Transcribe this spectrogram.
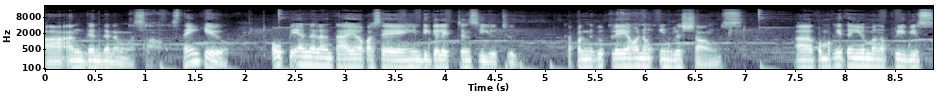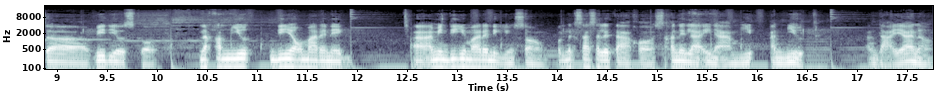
Uh, ang ganda ng mga songs. Thank you. OPM na lang tayo kasi hindi galit dyan si YouTube. Kapag nag-play ako ng English songs, uh, kung makita niyo yung mga previous uh, videos ko, naka-mute, hindi niyo ako marinig. Uh, I mean, hindi niyo marinig yung song. Pag nagsasalita ako, sa kanila ina-unmute. Ang daya, no?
